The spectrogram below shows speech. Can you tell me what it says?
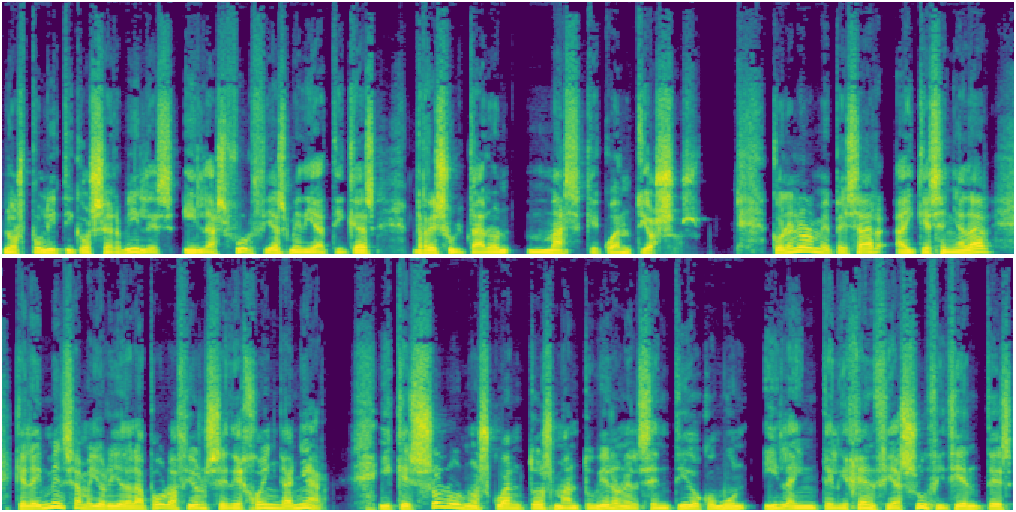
los políticos serviles y las furcias mediáticas resultaron más que cuantiosos. Con enorme pesar hay que señalar que la inmensa mayoría de la población se dejó engañar y que solo unos cuantos mantuvieron el sentido común y la inteligencia suficientes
